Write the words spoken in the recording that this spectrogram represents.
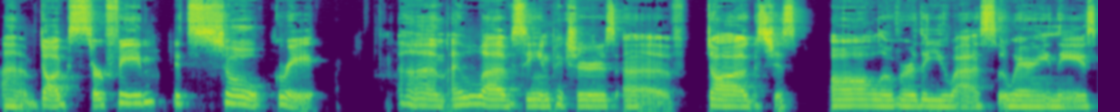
um, dogs surfing. It's so great. Um, I love seeing pictures of dogs just all over the US wearing these.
